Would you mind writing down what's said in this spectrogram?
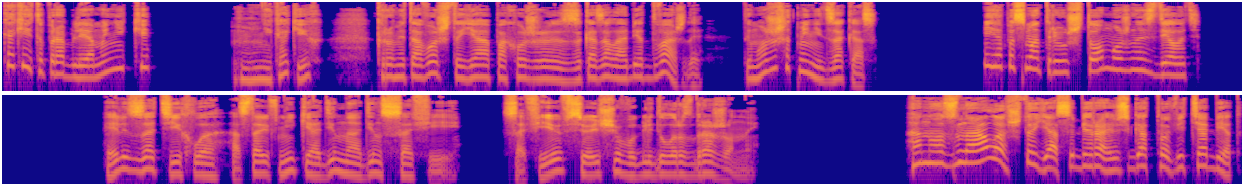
«Какие-то проблемы, Никки?» «Никаких. Кроме того, что я, похоже, заказала обед дважды. Ты можешь отменить заказ?» «Я посмотрю, что можно сделать». Элис затихла, оставив Ники один на один с Софией. София все еще выглядела раздраженной. «Оно знало, что я собираюсь готовить обед.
